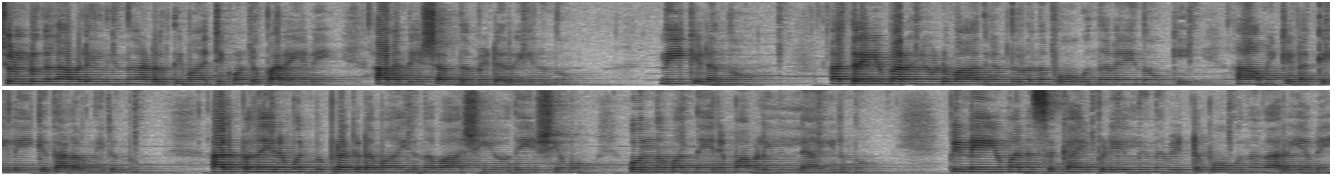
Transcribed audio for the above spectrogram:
ചുണ്ടുകൾ അവളിൽ നിന്ന് അടർത്തി മാറ്റിക്കൊണ്ട് പറയവേ അവന്റെ ശബ്ദം ഇടറിയിരുന്നു. നീ കിടന്നു? അത്രയും പറഞ്ഞോട് വാതിലും തുറന്നു പോകുന്നവനെ നോക്കി ആമി കിടക്കയിലേക്ക് തളർന്നിരുന്നു. അല്പനേരം മുൻപ് പ്രകടമായിരുന്ന വാശിയോ ദേഷ്യമോ ഒന്നും അന്നേരം അവളിൽ ഇല്ലായിരുന്നു. പിന്നെയും മനസ്സ് കൈപ്പിടിയിൽ നിന്ന് വിട്ടുപോകുന്നതറിയവേ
